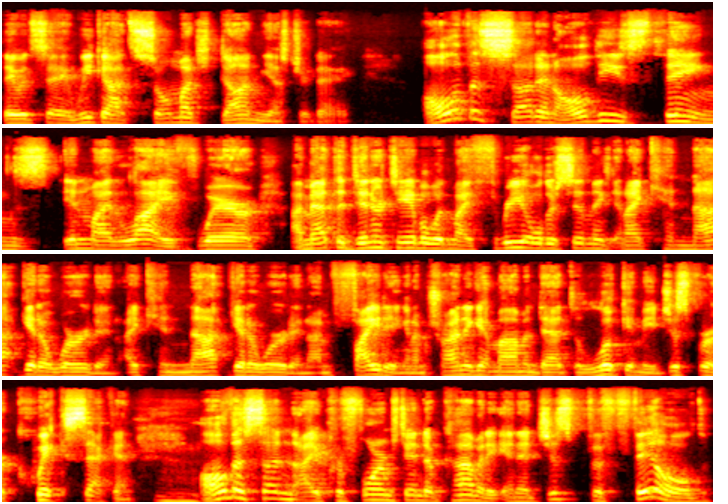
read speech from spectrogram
they would say we got so much done yesterday. All of a sudden all these things in my life where i'm at the dinner table with my three older siblings and i cannot get a word in. I cannot get a word in. I'm fighting and i'm trying to get mom and dad to look at me just for a quick second. All of a sudden i perform stand-up comedy and it just fulfilled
